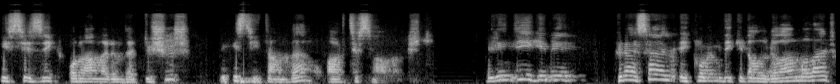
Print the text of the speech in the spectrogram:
işsizlik oranlarında düşüş ve istihdamda artış sağlamıştır. Bilindiği gibi küresel ekonomideki dalgalanmalar,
